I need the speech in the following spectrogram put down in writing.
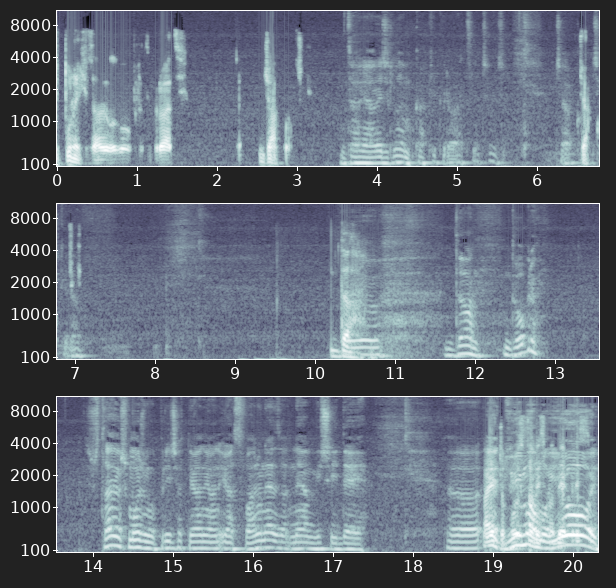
Mislim, puno ih je zabilo gol protiv Kroacije. Đakovački. Da, ja već gledam kak je Kroacija, Đakovički. da. Da. E, da, dobro. Šta još možemo pričati? Ja, ja, ja stvarno ne znam, nemam više ideje. E, Pa e, eto, imamo, postali smo joj,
